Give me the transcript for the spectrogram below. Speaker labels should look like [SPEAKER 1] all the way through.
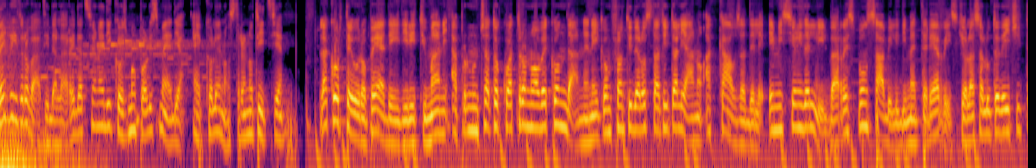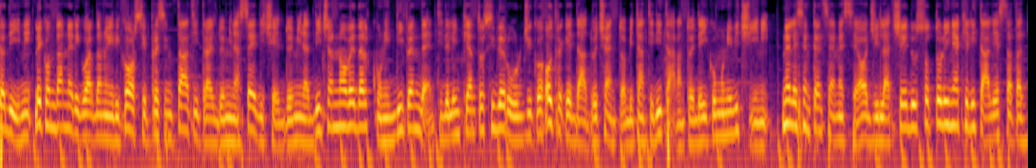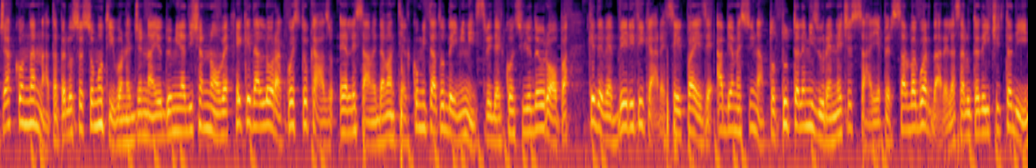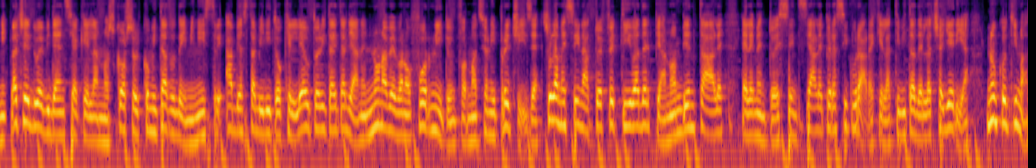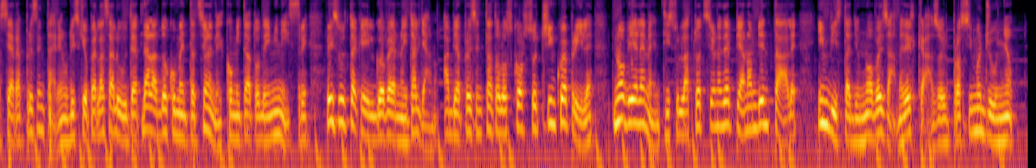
[SPEAKER 1] Ben ritrovati dalla redazione di Cosmopolis Media, ecco le nostre notizie. La Corte europea dei diritti umani ha pronunciato quattro nuove condanne nei confronti dello Stato italiano a causa delle emissioni dell'ILVA responsabili di mettere a rischio la salute dei cittadini. Le condanne riguardano i ricorsi presentati tra il 2016 e il 2019 da alcuni dipendenti dell'impianto siderurgico, oltre che da 200 abitanti di Taranto e dei comuni vicini. Nelle sentenze emesse oggi la CEDU sottolinea che l'Italia è stata già condannata per lo stesso motivo nel gennaio 2019 e che da allora questo caso è all'esame davanti al Comitato dei Ministri del Consiglio d'Europa che deve verificare se il Paese abbia messo in atto tutte le misure necessarie per salvaguardare la salute dei cittadini. La CEDU evidenzia che l'anno scorso il Comitato dei Ministri abbia stabilito che le autorità italiane non avevano fornito informazioni precise sulla messa in atto effettiva del piano ambientale, elemento essenziale per assicurare che l'attività dell'acciaieria non continuasse a rappresentare un rischio per la salute. Dalla documentazione del Comitato dei Ministri risulta che il governo italiano abbia presentato lo scorso scorso 5 aprile nuovi elementi sull'attuazione del piano ambientale in vista di un nuovo esame del caso il prossimo giugno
